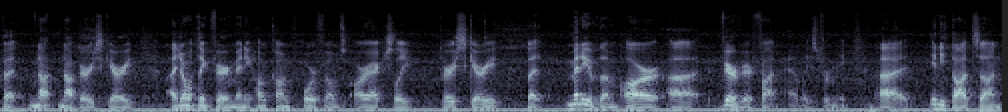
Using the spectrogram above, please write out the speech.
but not not very scary. I don't think very many Hong Kong horror films are actually very scary, but many of them are uh, very very fun, at least for me. any thoughts on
